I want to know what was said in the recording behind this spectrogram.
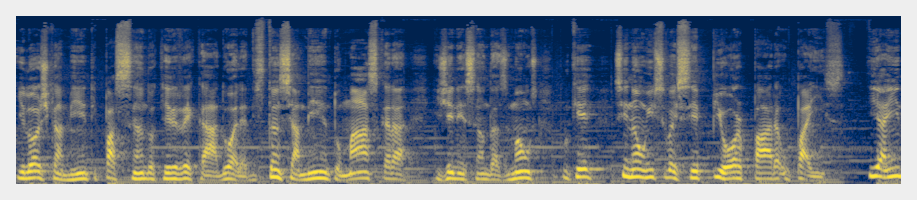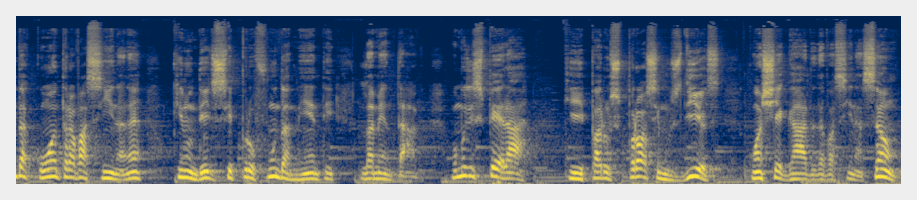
e, logicamente, passando aquele recado: olha, distanciamento, máscara, higienização das mãos, porque senão isso vai ser pior para o país. E ainda contra a vacina, né? O que não deixa de ser profundamente lamentável. Vamos esperar que para os próximos dias, com a chegada da vacinação,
